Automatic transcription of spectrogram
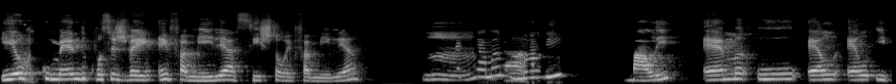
E eu recomendo que vocês venham em família, assistam em família. Hum. chama Mali? Mali, M-U-L-L-Y.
